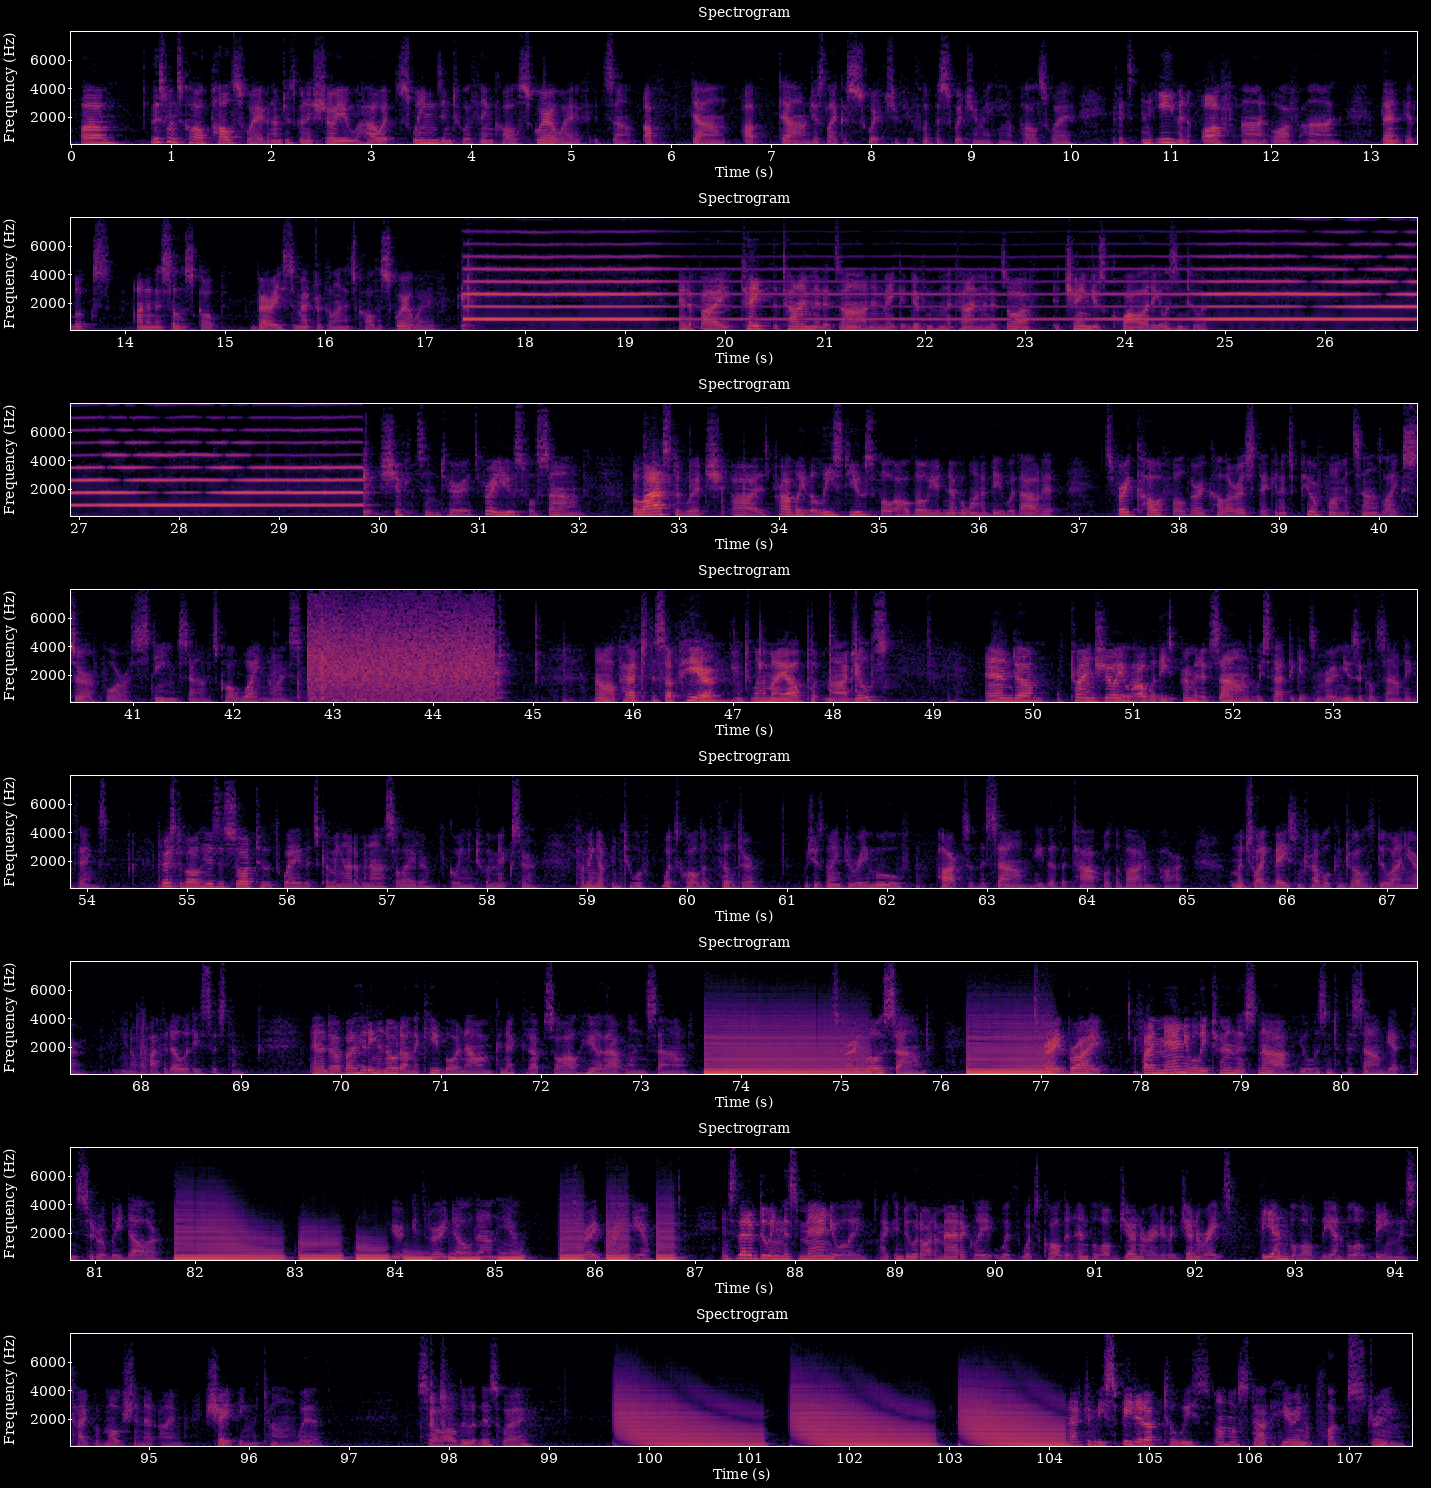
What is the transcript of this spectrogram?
Um, this one's called pulse wave, and I'm just going to show you how it swings into a thing called square wave. It's uh, up, down, up, down, just like a switch. If you flip a switch, you're making a pulse wave. If it's an even off, on, off, on, then it looks on an oscilloscope very symmetrical, and it's called a square wave. And if I take the time that it's on and make it different from the time that it's off, it changes quality. Listen to it. Shifts interior. It's a very useful sound. The last of which uh, is probably the least useful, although you'd never want to be without it. It's very colorful, very coloristic. In its pure form, it sounds like surf or a steam sound. It's called white noise. Now I'll patch this up here into one of my output modules and um, try and show you how with these primitive sounds we start to get some very musical sounding things. First of all, here's a sawtooth wave that's coming out of an oscillator, going into a mixer coming up into a, what's called a filter, which is going to remove parts of the sound, either the top or the bottom part, much like bass and treble controls do on your you know, high fidelity system. And uh, by hitting a note on the keyboard now, I'm connected up so I'll hear that one sound. It's a very low sound. It's very bright. If I manually turn this knob, you'll listen to the sound get considerably duller. Here it gets very dull down here. Instead of doing this manually, I can do it automatically with what's called an envelope generator. It generates the envelope, the envelope being this type of motion that I'm shaping the tone with. So I'll do it this way. that can be speeded up till we almost start hearing a plucked string.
